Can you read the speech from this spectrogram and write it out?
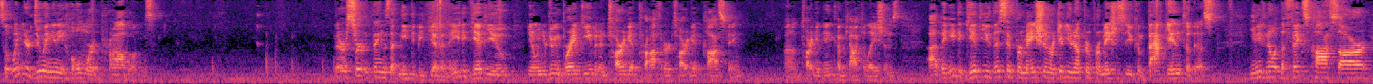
So when you're doing any homework problems, there are certain things that need to be given. They need to give you, you know, when you're doing break even and target profit or target costing, um, target income calculations, uh, they need to give you this information or give you enough information so you can back into this. You need to know what the fixed costs are,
